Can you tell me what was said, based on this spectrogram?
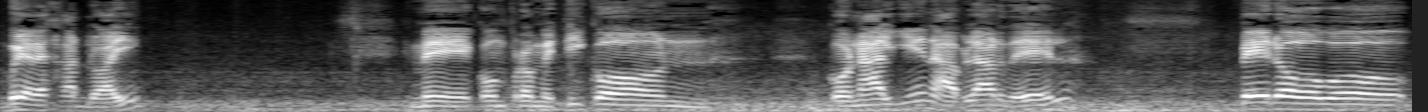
Voy a dejarlo ahí. Me comprometí con, con alguien a hablar de él. Pero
